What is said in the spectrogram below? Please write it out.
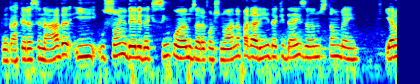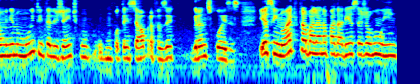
com carteira assinada, e o sonho dele daqui a cinco anos era continuar na padaria e daqui a 10 anos também. E era um menino muito inteligente, com, com potencial para fazer grandes coisas. E assim, não é que trabalhar na padaria seja ruim.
